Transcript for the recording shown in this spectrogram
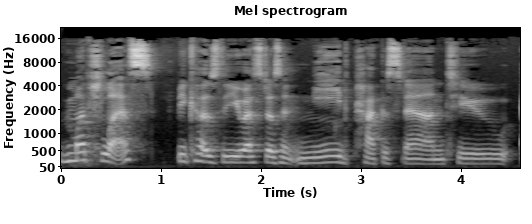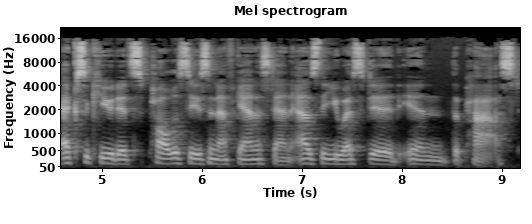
Much less because the US doesn't need Pakistan to execute its policies in Afghanistan as the US did in the past.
